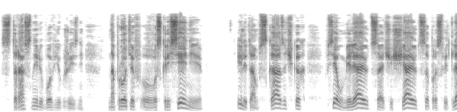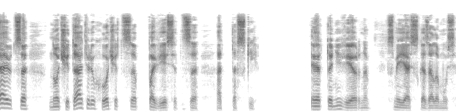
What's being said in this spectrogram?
страстной любовью к жизни. Напротив, в «Воскресении» или там в сказочках все умиляются, очищаются, просветляются, но читателю хочется повеситься от тоски. — Это неверно, — смеясь сказала Муся.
